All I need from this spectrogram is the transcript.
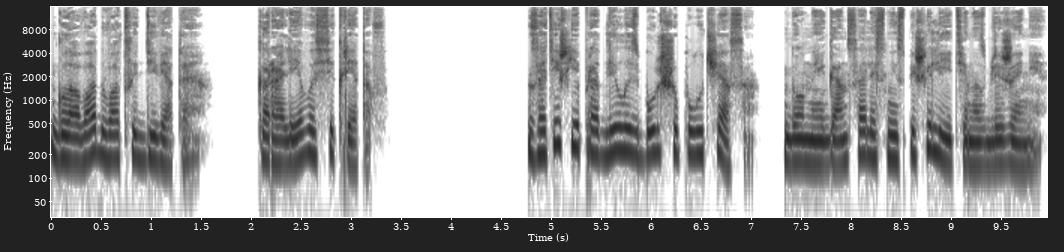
Глава 29. Королева секретов. Затишье продлилось больше получаса. Донна и Гонсалес не спешили идти на сближение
